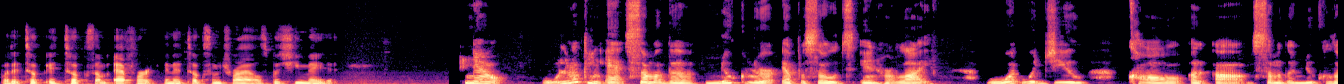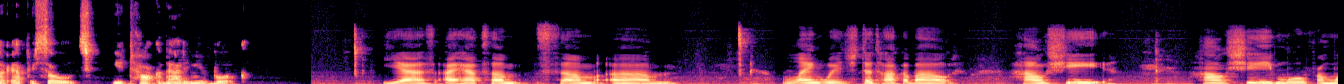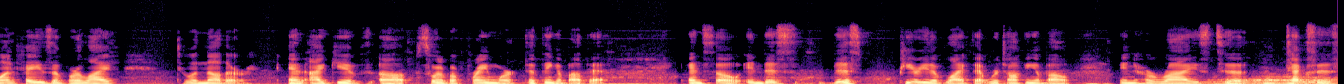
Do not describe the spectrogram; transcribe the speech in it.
But it took it took some effort and it took some trials, but she made it. Now, looking at some of the nuclear episodes in her life, what would you call uh, uh, some of the nuclear episodes you talk about in your book? Yes, I have some some um, language to talk about how she how she moved from one phase of her life to another and I give uh, sort of a framework to think about that. And so in this this period of life that we're talking about, in her rise to Texas,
